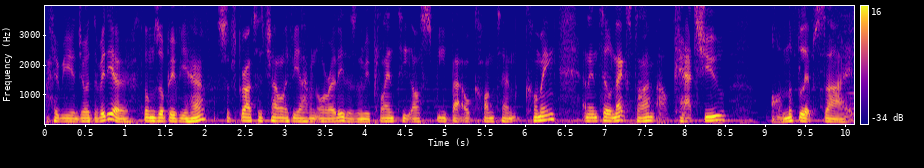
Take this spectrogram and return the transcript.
I hope you enjoyed the video. Thumbs up if you have. Subscribe to the channel if you haven't already. There's going to be plenty of speed battle content coming. And until next time, I'll catch you on the flip side.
